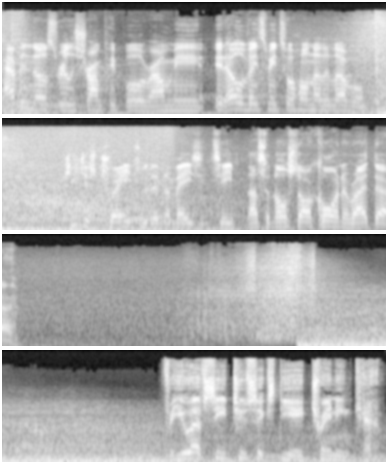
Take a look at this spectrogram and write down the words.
Having those really strong people around me, it elevates me to a whole nother level. She just trains with an amazing team. That's an all-star corner right there. For UFC 268 training camp,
